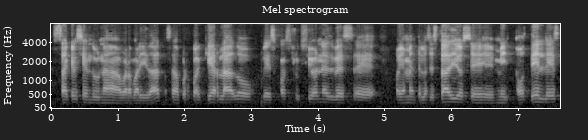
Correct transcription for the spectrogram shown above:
está creciendo una barbaridad, o sea, por cualquier lado ves construcciones, ves... Eh, obviamente los estadios, eh, hoteles,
